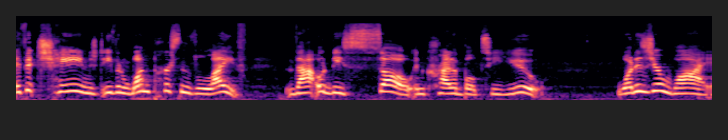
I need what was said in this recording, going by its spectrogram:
if it changed even one person's life, that would be so incredible to you. What is your why?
